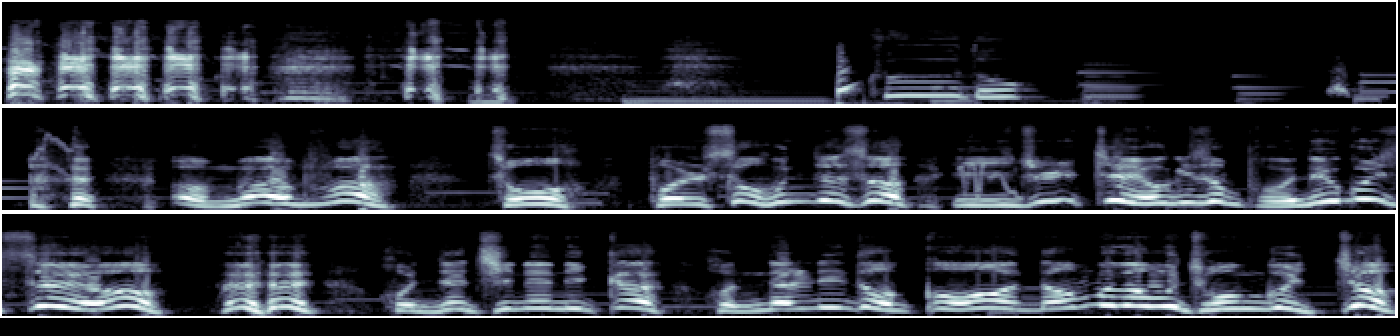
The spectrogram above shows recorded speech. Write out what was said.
구독. 엄마 아빠 저 벌써 혼자서 2주일째 여기서 보내고 있어요. 혼자 지내니까 혼날 일도 없고 너무너무 좋은 거 있죠? 어,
